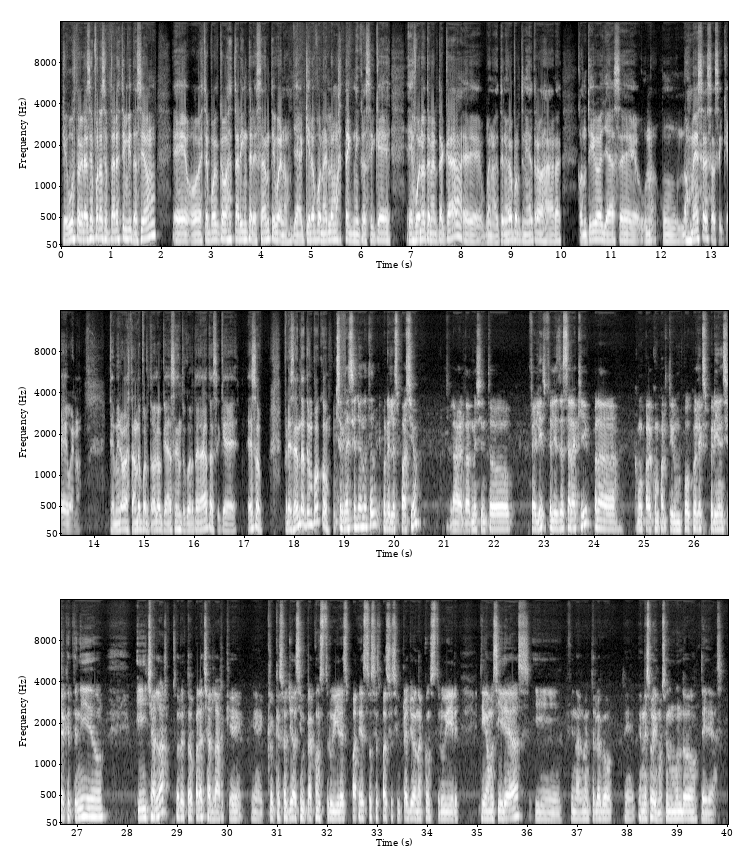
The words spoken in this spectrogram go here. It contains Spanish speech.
Qué gusto, gracias por aceptar esta invitación. Eh, o este podcast va a estar interesante y bueno, ya quiero ponerlo más técnico, así que es bueno tenerte acá. Eh, bueno, he tenido la oportunidad de trabajar contigo ya hace unos meses, así que bueno, te miro bastante por todo lo que haces en tu corta edad, así que eso, preséntate un poco. Muchas gracias Jonathan por el espacio. La verdad me siento feliz, feliz de estar aquí para, como para compartir un poco la experiencia que he tenido y charlar, sobre todo para charlar, que eh, creo que eso ayuda siempre a construir, estos espacios siempre ayudan a construir, digamos, ideas y finalmente luego eh, en eso vivimos, en un mundo de ideas.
